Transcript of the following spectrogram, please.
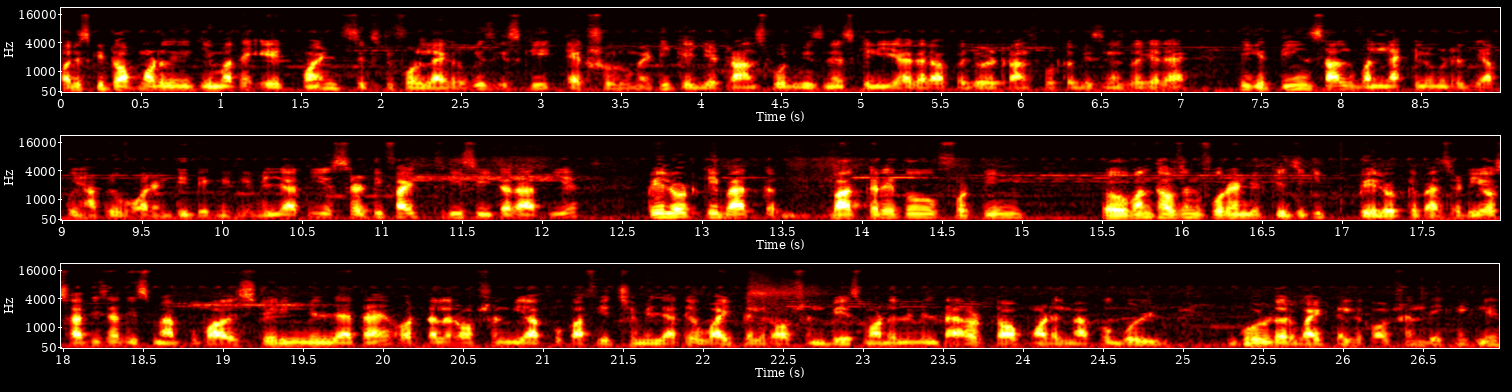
और इसकी टॉप मॉडल की कीमत है 8.64 लाख रुपीज़ इसकी एक शोरूम है ठीक है? ये ट्रांसपोर्ट बिज़नेस के लिए अगर आपका जो है ट्रांसपोर्ट का बिज़नेस वगैरह है ठीक है? तीन साल वन लाख किलोमीटर की आपको यहाँ पे वारंटी देखने के लिए मिल जाती है। सर्टिफाइड थ्री सीटर आती है। पेलोड की बात कर, बात करें तो fourteen one thousand four hundred K G की पेलोड कैपेसिटी है और साथ ही साथ इसमें आपको पावर स्टेयरिंग मिल जाता है और कलर ऑप्शन भी आपको काफ़ी अच्छे मिल जाते हैं। White colour option base model में मिलता है और टॉप मॉडल में आपको गोल्ड गोल्ड और वाइट कलर का ऑप्शन देखने के लिए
